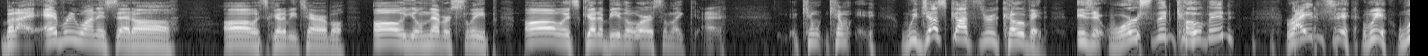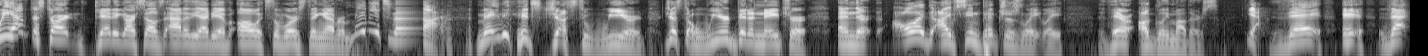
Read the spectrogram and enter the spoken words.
But I, everyone has said, "Oh, oh, it's gonna be terrible. Oh, you'll never sleep. Oh, it's gonna be the worst." I'm like, uh, can can we just got through COVID? Is it worse than COVID? Right? we we have to start getting ourselves out of the idea of oh, it's the worst thing ever. Maybe it's not. Maybe it's just weird, just a weird bit of nature. And they're all I, I've seen pictures lately. They're ugly mothers. Yeah, They it, that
